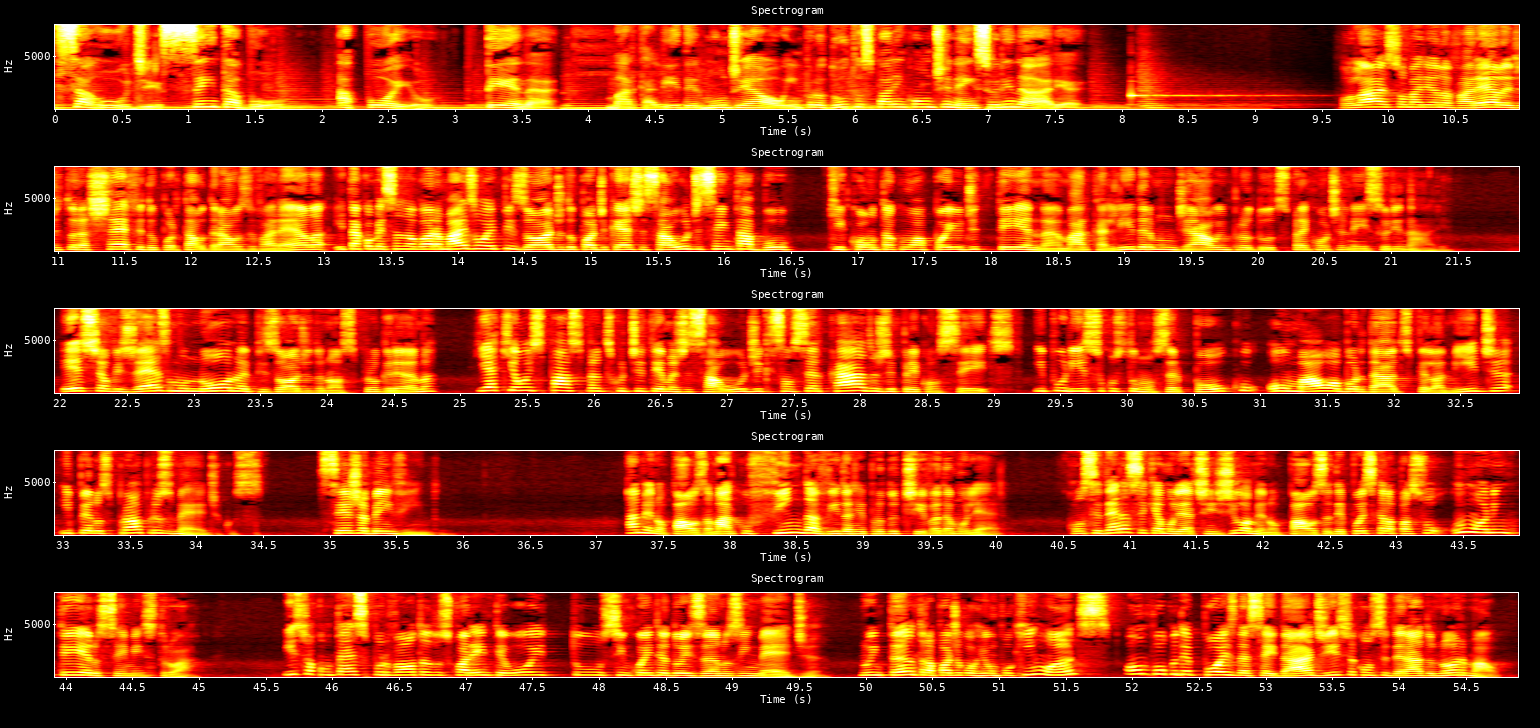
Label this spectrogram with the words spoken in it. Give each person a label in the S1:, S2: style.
S1: Saúde sem tabu. Apoio. Tena. Marca líder mundial em produtos para incontinência urinária.
S2: Olá, eu sou Mariana Varela, editora-chefe do portal Drauzio Varela, e está começando agora mais um episódio do podcast Saúde Sem Tabu, que conta com o apoio de Tena, marca líder mundial em produtos para incontinência urinária. Este é o 29 episódio do nosso programa e aqui é um espaço para discutir temas de saúde que são cercados de preconceitos e por isso costumam ser pouco ou mal abordados pela mídia e pelos próprios médicos. Seja bem-vindo. A menopausa marca o fim da vida reprodutiva da mulher. Considera-se que a mulher atingiu a menopausa depois que ela passou um ano inteiro sem menstruar. Isso acontece por volta dos 48, 52 anos em média. No entanto, ela pode ocorrer um pouquinho antes ou um pouco depois dessa idade, e isso é considerado normal.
